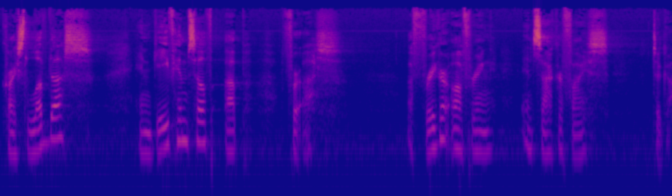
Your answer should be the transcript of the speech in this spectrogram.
Christ loved us and gave himself up for us, a fragrant offering and sacrifice to God.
